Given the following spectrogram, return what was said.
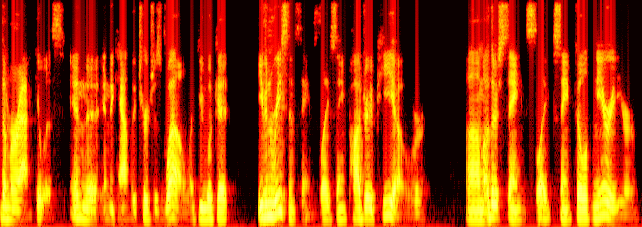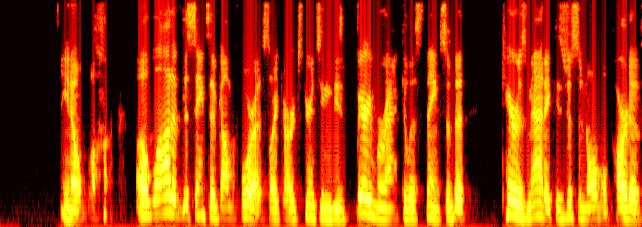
the miraculous in the in the Catholic Church as well. Like you look at even recent saints like Saint Padre Pio or um, other saints like Saint Philip Neri or you know a lot of the saints that have gone before us like are experiencing these very miraculous things. So the charismatic is just a normal part of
